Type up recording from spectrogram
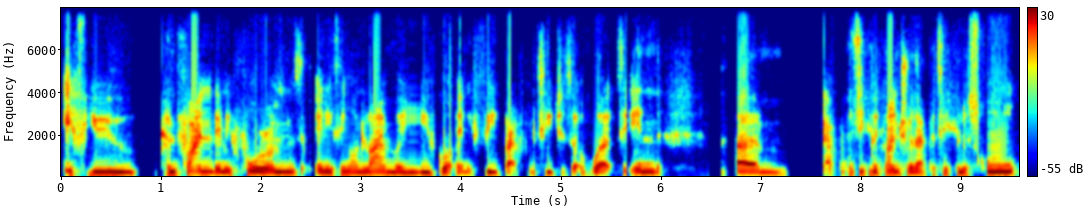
If you can find any forums, anything online where you've got any feedback from teachers that have worked in um, that particular country or that particular school,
